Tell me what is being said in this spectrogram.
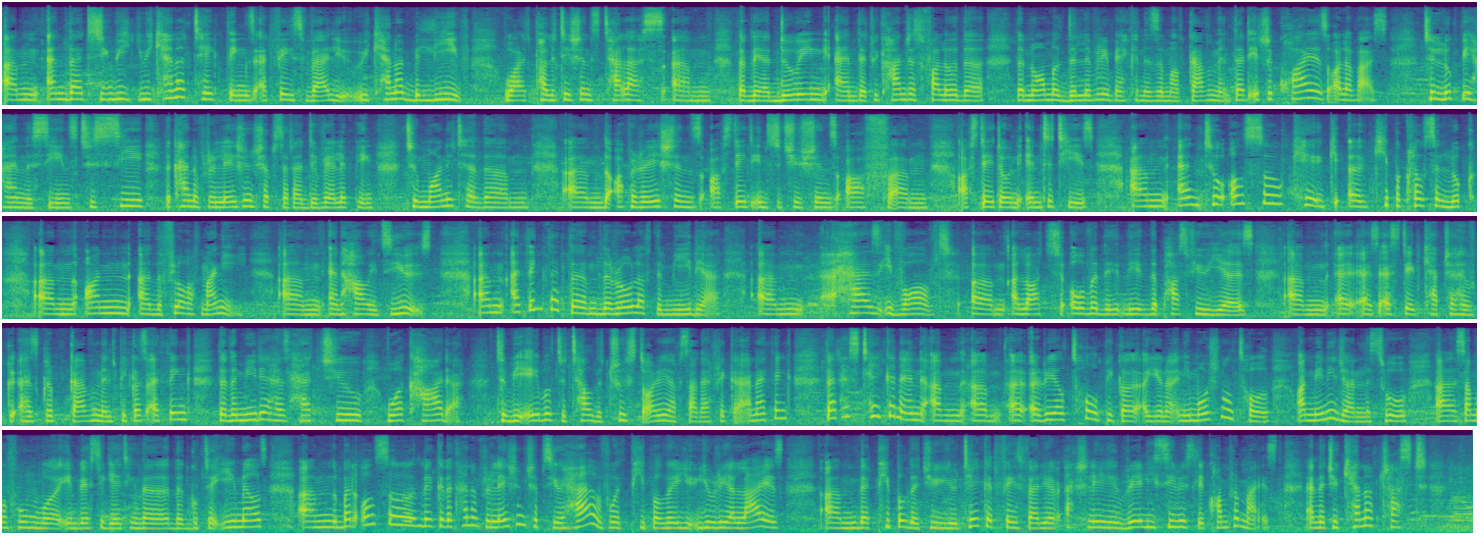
um, and that we we cannot take things at face value. We cannot believe what politicians tell us um, that they are doing and that we can't just follow the, the normal delivery mechanism of government, that it requires all of us to look behind the scenes, to see the kind of relationships that are developing, to monitor the, um, um the operations of state institutions, of, um, of state owned entities, um, and to also ke- uh, keep a closer look um, on uh, the flow of money and how it's used. I think that the, the role of the media um, has evolved um, a lot over the, the, the past few years um, as, as, state capture have, has gripped government because I think that the media has had to work harder to be able to tell the true story of South Africa. And I think that has taken an, um, um, a, a, real toll, because, you know, an emotional toll on many journalists who, uh, some of whom were investigating the, the Gupta emails, um, but also the, the kind of relationships you have with people where you, you realize um, that people that you, you take at face value have actually really seriously compromised and that you cannot trust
